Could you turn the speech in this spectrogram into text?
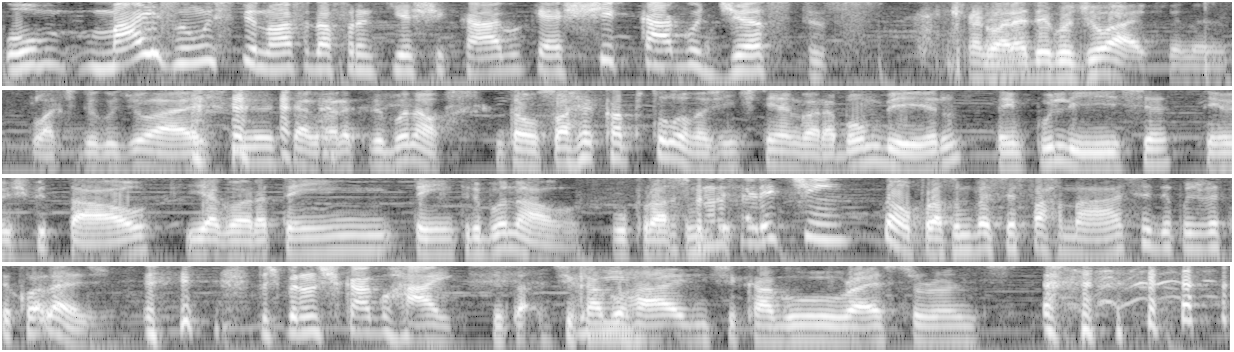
o mais um spin-off da franquia Chicago, que é Chicago Justice. Agora é The Good Wife, né? Plot The Good Wife, que agora é tribunal. Então, só recapitulando, a gente tem agora bombeiro, tem polícia, tem hospital e agora tem, tem tribunal. O próximo. Tô esperando ser Não, o próximo vai ser farmácia e depois vai ter colégio. Tô esperando Chicago High. Chicago e... High, Chicago Restaurant.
